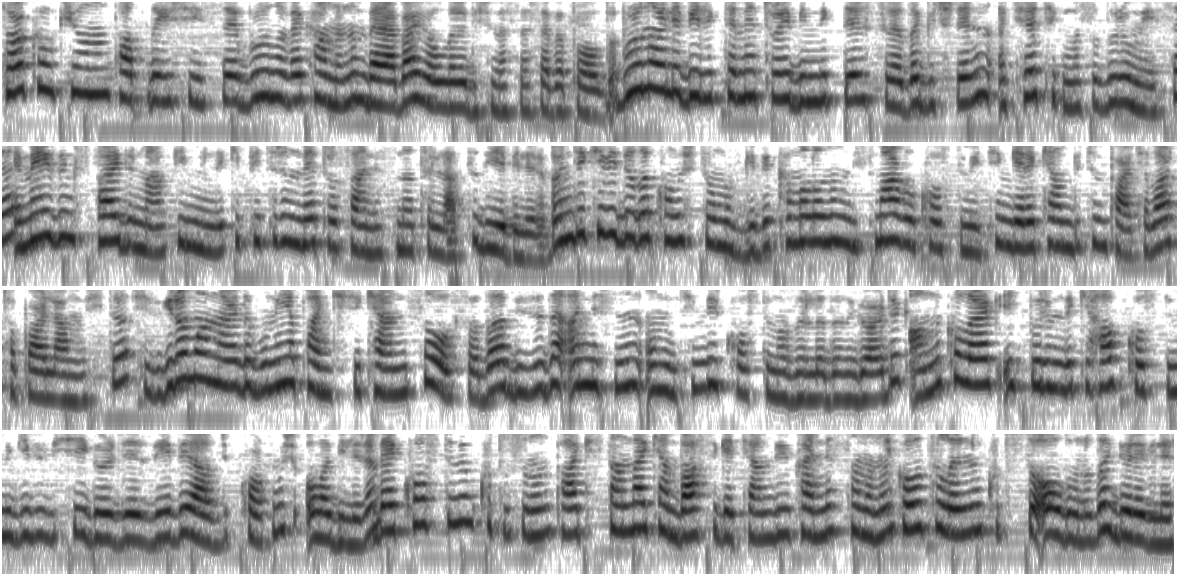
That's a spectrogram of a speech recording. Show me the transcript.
Circle Q'nun patlayışı ise Bruno ve Kamran'ın beraber yollara düşmesine sebep oldu. Bruno ile birlikte metroya bindikleri sırada güçlerinin açığa çıkması durumu ise Amazing Spider-Man filmindeki Peter'ın metro sahnesini hatırlattı diyebilirim. Önceki videoda konuştuğumuz gibi Kamala'nın Miss Marvel kostümü için gereken bütün parçalar toparlanmıştı. Çizgi romanlarda bunu yapan kişi kendisi olsa da dizide annesinin onun için bir kostüm hazırladığını gördük. Anlık olarak ilk bölümdeki halk kostümü gibi bir şey göreceğiz diye birazcık korkmuş olabilirim. Ve kostümün kutusunun Pakistan'dayken bahsi geçen büyük anne Sana'nın çikolatalarının kutusu olduğunu da görebilirsiniz.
